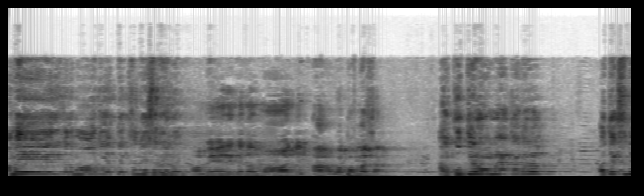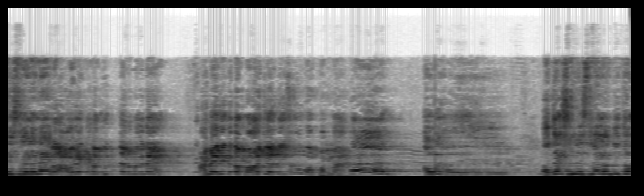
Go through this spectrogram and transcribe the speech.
ಅಮೇರಿಕದ ಮಾಜಿ ಅಧ್ಯಕ್ಷನ ಹೆಸರೇನು? ಅಮೇರಿಕದ ಮಾಜಿ ಹಾ ಒಬ್ಬಮ್ಮ ಸರ್. ಅಲ್ಲಿ ಕೂತಿರೋ ಒಮ್ಮೆ ಯಾಕಾದ್ರ ಅಧ್ಯಕ್ಷನ ಹೆಸರು ಅವರೇ ಕಣ ನನ್ನ ಮಗನೇ. ಅಮೇರಿಕದ ಮಾಜಿ ಅಧ್ಯಕ್ಷರು ಒಬ್ಬಮ್ಮ. ಅವ ಅಧ್ಯಕ್ಷನ ಹೆಸರು ಹೇಳಿ ಹೊಂದಿದ್ದು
